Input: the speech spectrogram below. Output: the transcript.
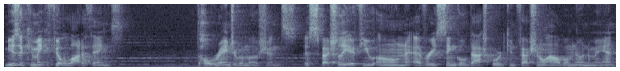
Music can make you feel a lot of things, the whole range of emotions, especially if you own every single Dashboard Confessional album known to man.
